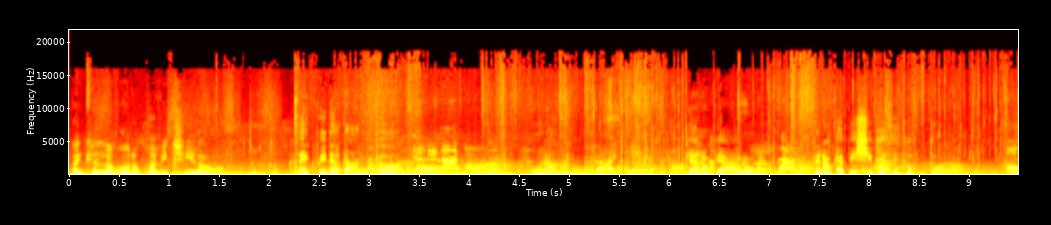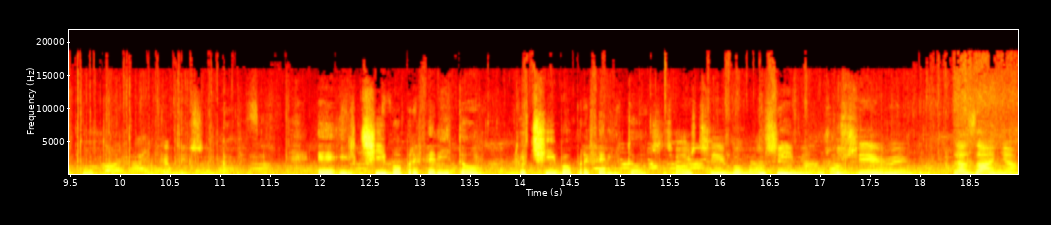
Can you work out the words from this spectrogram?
Anche il lavoro qua vicino, tutto. Sei qui da tanto? No, no. Un anno. Piano piano. Però capisci quasi tutto. No, tutto. Capisci? E il cibo preferito? Tuo cibo preferito? Il cibo. Uscimi. Ushimi. Lasagna.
